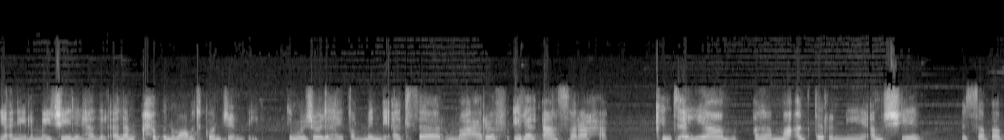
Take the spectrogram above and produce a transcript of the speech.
يعني لما يجيني هذا الألم أحب إنه ماما تكون جنبي. يمكن وجودها يطمني أكثر ما أعرف إلى الآن صراحة. كنت أيام آه، ما أقدر إني أمشي بسبب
